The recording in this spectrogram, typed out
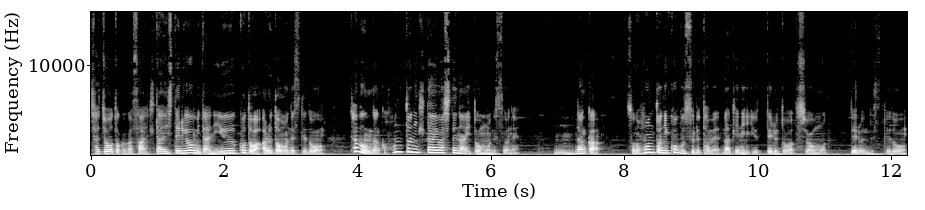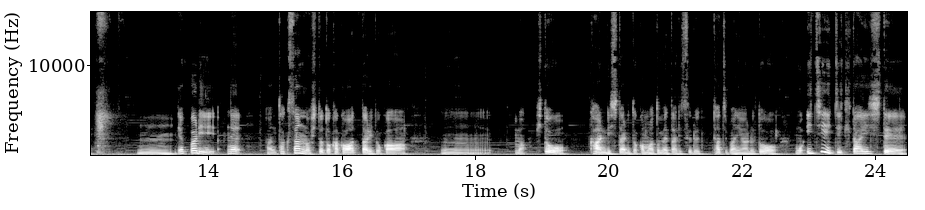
社長とかがさ期待してるよみたいに言うことはあると思うんですけど多分なんか本当に期待はしてないと思うんですよね。うん、なんかその本当に鼓舞するためだけに言ってると私は思ってるんですけど、うん、やっぱりねあのたくさんの人と関わったりとか、うんま人を管理したりとかまとめたりする立場にあるともういちいち期待して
